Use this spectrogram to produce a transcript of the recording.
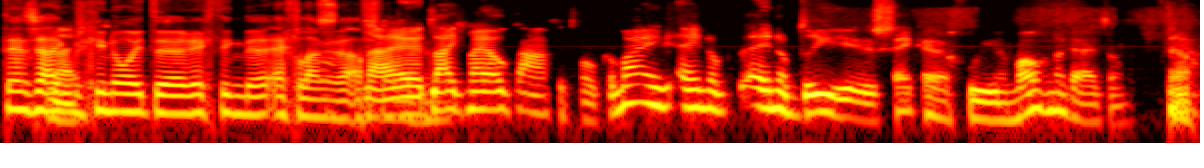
Tenzij ik misschien ooit uh, richting de echt langere afstand. Nee, het lijkt mij ook aangetrokken. Maar 1 op, 1 op 3 is zeker een goede mogelijkheid dan. Ja.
